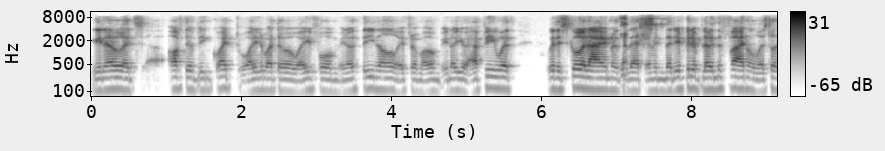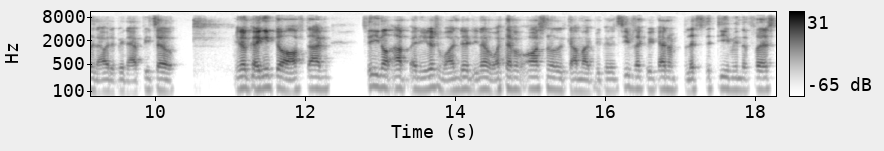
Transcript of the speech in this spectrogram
you know, it's uh, after being quite worried about the away form, you know, 3 0 away from home, you know, you're happy with with the scoreline, with Yeah. that. I mean, that if could have blown the final whistle, and I would have been happy. So, you know, going into halftime, 3 0 up, and you just wondered, you know, what type of Arsenal would come out because it seems like we kind of blitzed the team in the first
